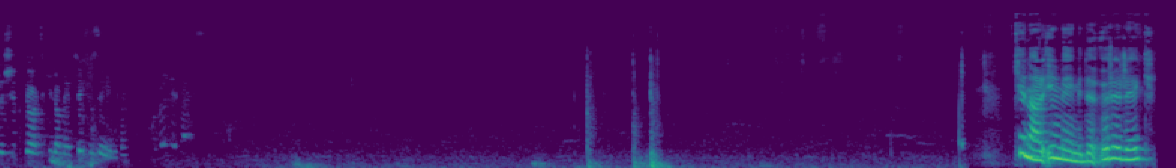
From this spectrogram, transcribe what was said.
yaklaşık 4 kilometre kuzeyinde. Kenar ilmeğimi de örerek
